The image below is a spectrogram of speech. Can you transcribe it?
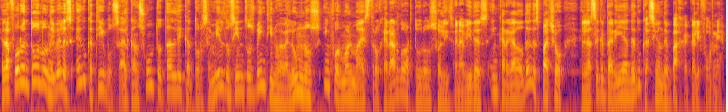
el aforo en todos los niveles educativos alcanzó un total de 14.229 alumnos, informó el maestro Gerardo Arturo Solís Benavides, encargado de despacho en la Secretaría de Educación de Baja California.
